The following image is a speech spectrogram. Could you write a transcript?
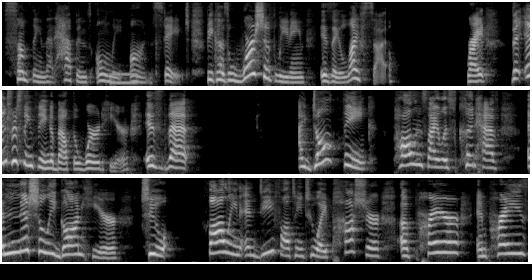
something that happens only on stage because worship leading is a lifestyle, right? The interesting thing about the word here is that I don't think Paul and Silas could have initially gone here to falling and defaulting to a posture of prayer and praise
